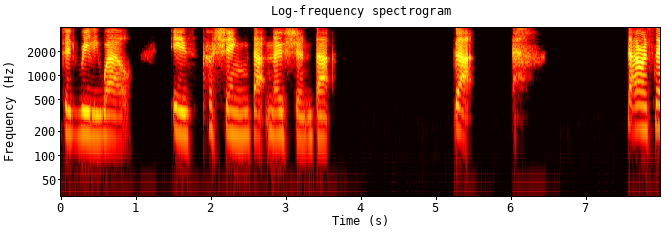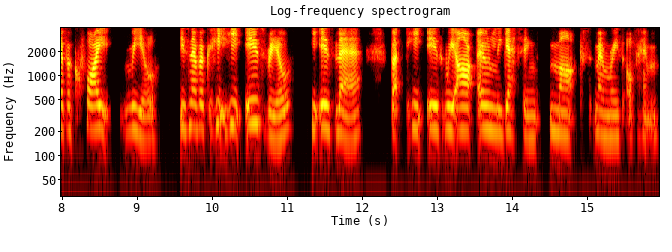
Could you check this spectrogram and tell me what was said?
did really well is pushing that notion that that Darren's never quite real. He's never he he is real. He is there, but he is. We are only getting Mark's memories of him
